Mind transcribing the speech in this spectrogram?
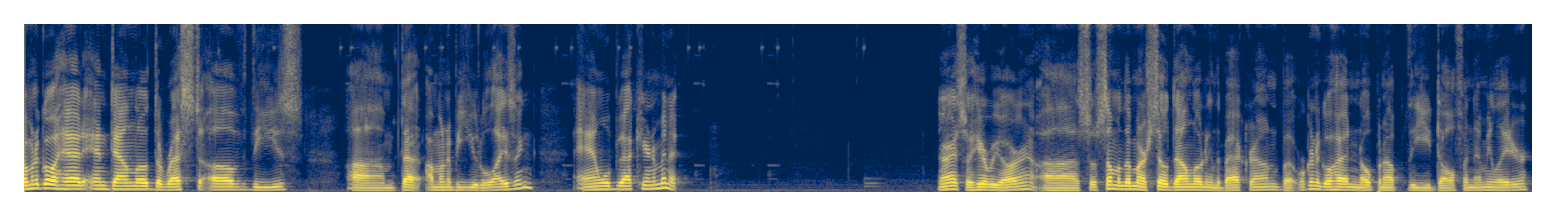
I'm going to go ahead and download the rest of these um, that I'm going to be utilizing. And we'll be back here in a minute. Alright, so here we are. Uh, so some of them are still downloading in the background, but we're going to go ahead and open up the Dolphin emulator.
